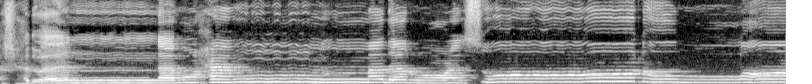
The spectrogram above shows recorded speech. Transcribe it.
أشهد أن محمد رسول الله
